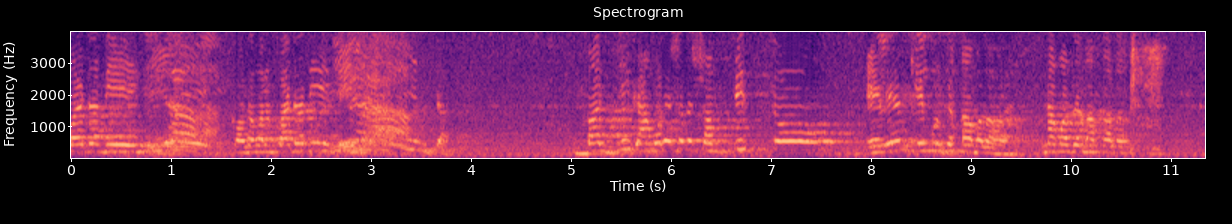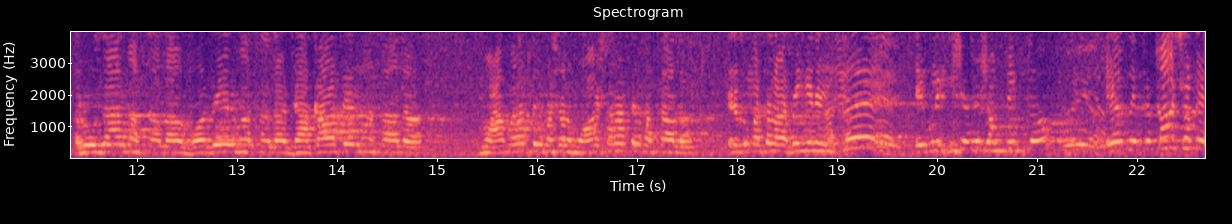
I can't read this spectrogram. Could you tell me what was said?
কয়টা দিক? কথা বলেন কয়টা দিক? তিনটা। বাহ্যিক আমলের সাথে সম্পৃক্ত এলেন কেলমুল ফিকা বলা হয়? নামাজের মাসালা রোজার মাসালা হজের মাসালা জাকাতের মাসালা মুআমালাতের মাসালা মুআশারাতের মাসালা। এরকম আছে কি নেই? এগুলি কিসের সাথে সম্পৃক্ত? এর কার সাথে?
